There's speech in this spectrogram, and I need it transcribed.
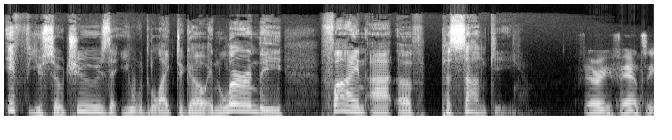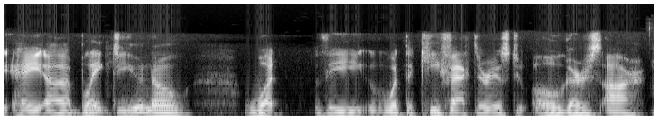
If you so choose that you would like to go and learn the fine art of Pisanki. Very fancy. Hey, uh, Blake, do you know what the what the key factor is to ogres are?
